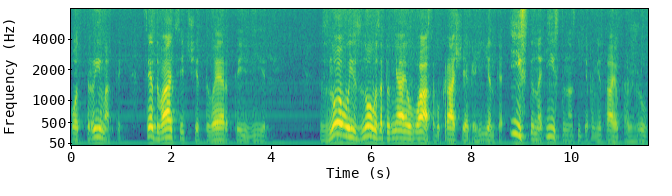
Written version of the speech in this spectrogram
отримати. Це 24 вірш. Знову і знову запевняю вас, або краще, як Агієнка, істина, істина, наскільки я пам'ятаю, кажу,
